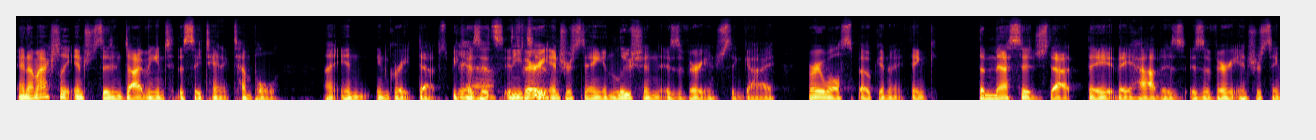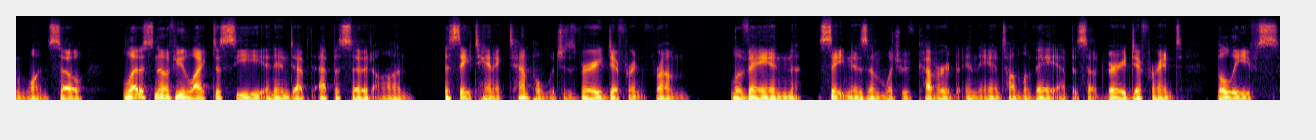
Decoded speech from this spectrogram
And I'm actually interested in diving into the Satanic Temple uh, in in great depths because Yeah, it's it's very too. interesting. And Lucien is a very interesting guy, very well spoken. I think the message that they they have is is a very interesting one. So let us know if you'd like to see an in depth episode on the Satanic Temple, which is very different from LaVeyan Satanism, which we've covered in the Anton LaVey episode. Very different beliefs.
